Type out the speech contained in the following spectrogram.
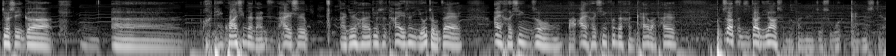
就是一个嗯呃。挺花心的男子，他也是感觉好像就是他也是游走在爱和性这种把爱和性分得很开吧，他也不知道自己到底要什么，反正就是我感觉是这样。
